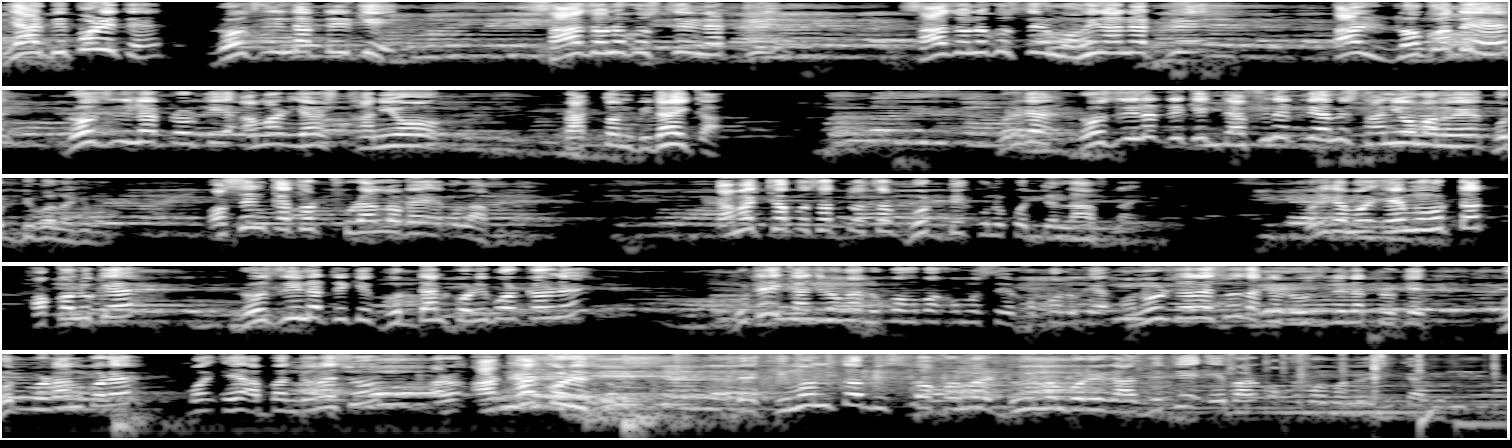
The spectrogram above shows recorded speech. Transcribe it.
ইয়াৰ বিপৰীতে ৰজলিণ্ডা তিৰ্কী চাহ জনগোষ্ঠীৰ নেত্ৰী চাহ জনগোষ্ঠীৰ মহিলা নেত্ৰী, তাৰ লগতে ৰজলিণ্ডা তিৰ্কী আমাৰ ইয়াৰ স্থানীয় প্ৰাক্তন বিধায়িকা। গতিকে ৰজলিণ্ডা তিৰ্কীক ডেফিনেটলি আমি স্থানীয় মানুহে ভোট দিব লাগিব। অচিন কাঠত ফুৰা লগাই একো লাভ নাই। কামাখ্যা প্ৰসাদ প্ৰচাৰ ভোট দি কোনো পধ্যে লাভ নাই। গতিকে মই এই মুহূৰ্তত সকলোকে ৰজলিণ্ডা তিৰ্কীক ভোটদান কৰিবৰ কাৰণে গোটেই কাজিৰঙা লোকসভা সমষ্টিৰ সকলোকে অনুৰোধ জনাইছোঁ যাতে ৰজলিনা তুৰ্কীক ভোট প্ৰদান কৰে। মই এই আহ্বান জনাইছোঁ আৰু আশা কৰিছোঁ যে হিমন্ত বিশ্ব শৰ্মাৰ দুই নম্বৰী ৰাজনীতি এইবাৰ অসমৰ মানুহে শিকাই দিব।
